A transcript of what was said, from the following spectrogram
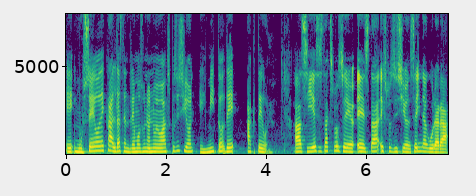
eh, Museo de Caldas, tendremos una nueva exposición, El mito de Acteón. Así es, esta exposición, esta exposición se inaugurará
